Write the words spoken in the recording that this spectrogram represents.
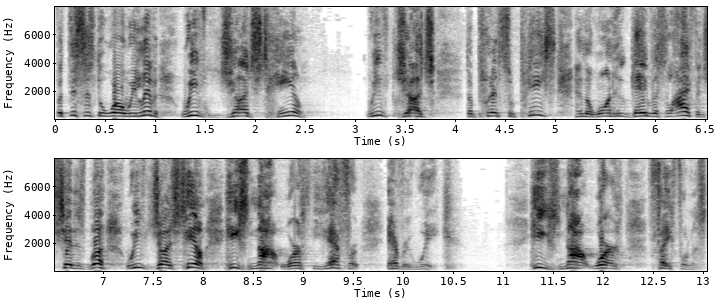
But this is the world we live in. We've judged him. We've judged the Prince of Peace and the one who gave his life and shed his blood. We've judged him. He's not worth the effort every week. He's not worth faithfulness.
